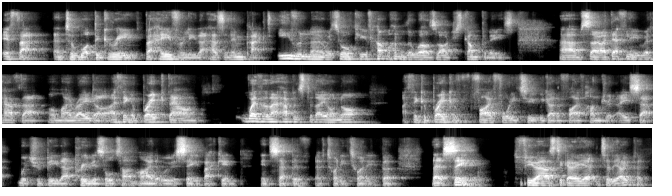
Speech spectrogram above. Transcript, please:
if that and to what degree behaviorally that has an impact, even though we're talking about one of the world's largest companies. Um, so I definitely would have that on my radar. I think a breakdown, whether that happens today or not, I think a break of 542, we go to 500 ASAP, which would be that previous all-time high that we were seeing back in in SEP of, of 2020. But let's see. A few hours to go yet until the Open.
